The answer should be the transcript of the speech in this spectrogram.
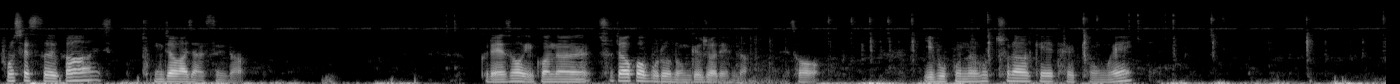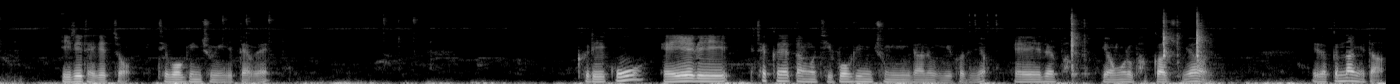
프로세스가 동작하지 않습니다. 그래서 이거는 수작업으로 넘겨줘야 됩니다. 그래서 이 부분을 호출하게 될 경우에 일이 되겠죠. 디버깅 중이기 때문에. 그리고 AL이 체크했다는 건 디버깅 중이라는 의미거든요. AL을 0으로 바꿔주면 이제 끝납니다.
